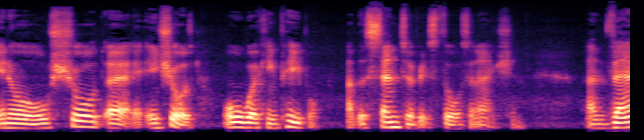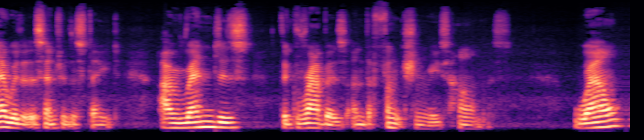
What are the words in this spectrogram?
in all short, uh, in short, all working people, at the centre of its thought and action, and therewith at the centre of the state, and renders the grabbers and the functionaries harmless. Well,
